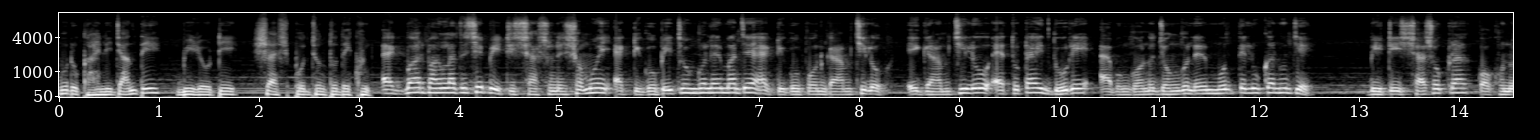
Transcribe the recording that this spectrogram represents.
পুরো কাহিনী জানতে ভিডিওটি শেষ পর্যন্ত দেখুন। একবার বাংলাদেশে ব্রিটিশ শাসনের সময় একটি গভীর জঙ্গলের মাঝে একটি গোপন গ্রাম ছিল। এই গ্রাম ছিল এতটাই দূরে এবং ঘন জঙ্গলের মধ্যে লুকানো যে, ব্রিটিশ শাসকরা কখনো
